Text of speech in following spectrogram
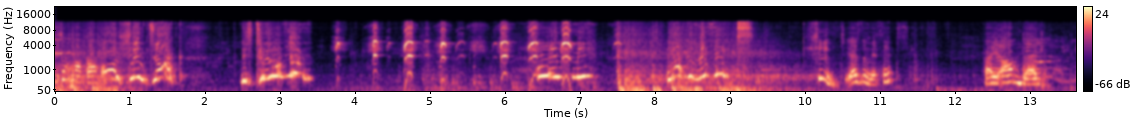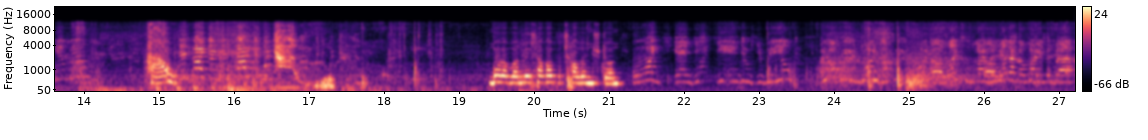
It's a hacker. Oh shoot, Jack! There's two of them! Mythics! Shoot, he has the mythics. Right, I'm dead. How? This this! Whatever, at least I got the challenge done. Alright, and this is the end of the video. I hope you enjoyed. I hope. Uh, like, subscribe, and hit that notification bell.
